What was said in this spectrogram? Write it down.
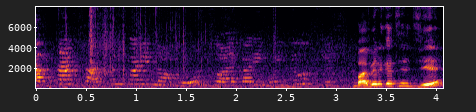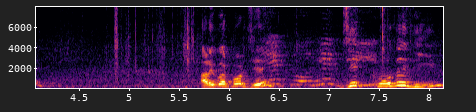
আত্মার শাসনকারী নগর জয়কারী হইতেও শ্রেষ্ঠ বাইবেলের কাছে যে আরেকবার পর যে যে ক্রোধে ধীর ধীর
